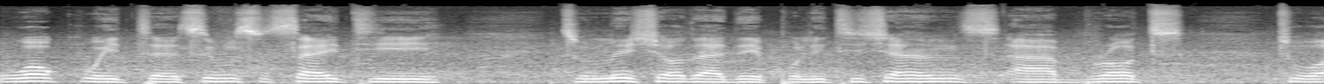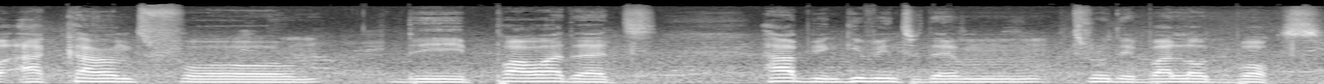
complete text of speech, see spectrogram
work with uh, civil society to make sure that the politicians are brought to account for the power that have been given to them through the ballot box.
